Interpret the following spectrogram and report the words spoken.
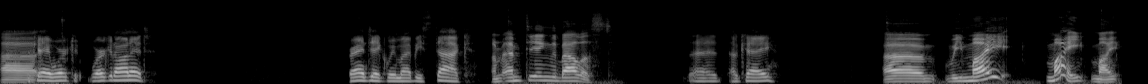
Uh, Okay, work working on it. Frantic, we might be stuck. I'm emptying the ballast. Uh, okay. Um, we might, might, might,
